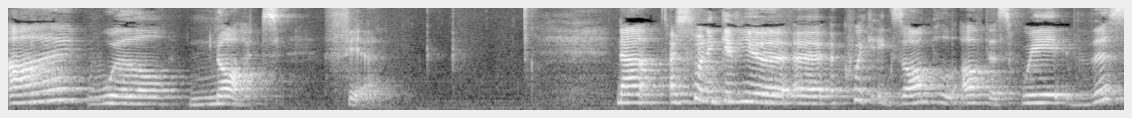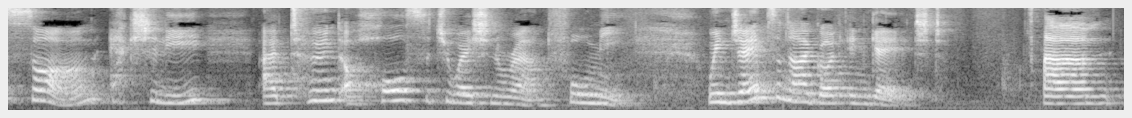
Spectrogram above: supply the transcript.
I will not fear. Now, I just want to give you a, a quick example of this, where this psalm actually uh, turned a whole situation around for me. When James and I got engaged, um,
